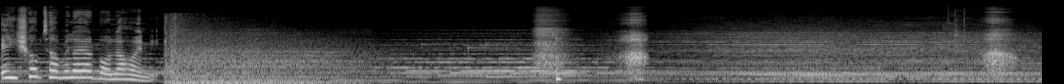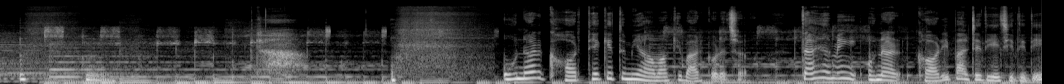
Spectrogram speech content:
এই সব ঝামেলায় আর বলা হয়নি। ওনার ঘর থেকে তুমি আমাকে বার করেছ। তাই আমি ওনার ঘরই পাল্টে দিয়েছি দিদি।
